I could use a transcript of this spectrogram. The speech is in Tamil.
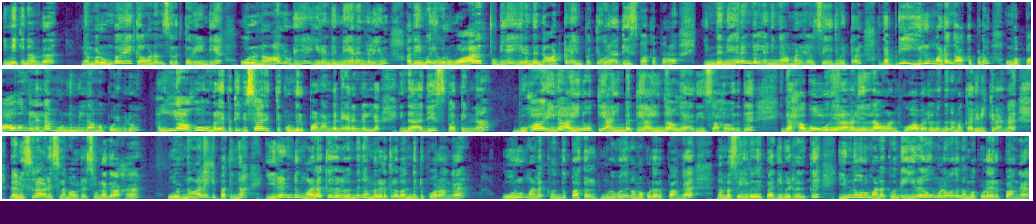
இன்னைக்கு நம்ம நம்ம ரொம்பவே கவனம் செலுத்த வேண்டிய ஒரு நாளுடைய இரண்டு நேரங்களையும் அதே மாதிரி ஒரு வாரத்துடைய இரண்டு நாட்களையும் பத்தி ஒரு அதீஸ் பார்க்க போறோம். இந்த நேரங்கள்ல நீங்க அமல்கள் செய்துவிட்டால் அது அப்படியே இரு மடங்கு ஆக்கப்படும் உங்க பாவங்கள் எல்லாம் ஒண்ணுமில்லாம போய்விடும். அல்லாஹு உங்களை பத்தி விசாரித்து கொண்டிருப்பான் அந்த நேரங்கள்ல. இந்த அதீஸ் பாத்தீங்கன்னா புகாரில ஐநூத்தி ஐம்பத்தி ஐந்தாவது ஹதீஸாக வருது. இந்த ஹபு உரேரா அலியல்லா அன்ஹு அவர்கள் வந்து நமக்கு அறிவிக்கிறாங்க. நபிசுல்லா அலிஸ்லாம் அவர்கள் சொன்னதாக. ஒரு நாளைக்கு பார்த்தீங்கன்னா இரண்டு மலக்குகள் வந்து நம்ம இடத்துல வந்துட்டு போறாங்க. ஒரு மலக்கு வந்து பகல் முழுவதும் நம்ம கூட இருப்பாங்க. நம்ம செய்வதை பதிவிடுறதுக்கு இன்னொரு மலக்கு வந்து இரவு முழுவதும் நம்ம கூட இருப்பாங்க.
